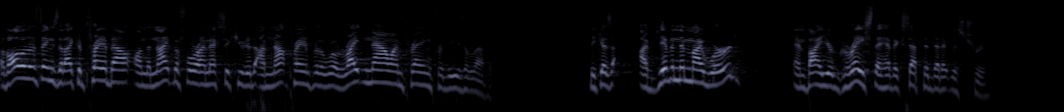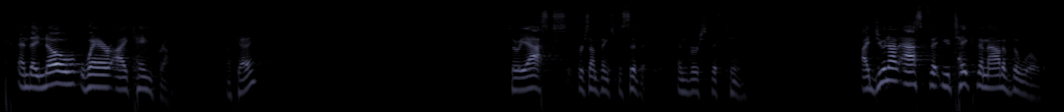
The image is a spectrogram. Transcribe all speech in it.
Of all of the things that I could pray about on the night before I'm executed, I'm not praying for the world. Right now, I'm praying for these 11. Because I've given them my word, and by your grace, they have accepted that it was true. And they know where I came from. Okay? So he asks for something specific in verse 15. I do not ask that you take them out of the world,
